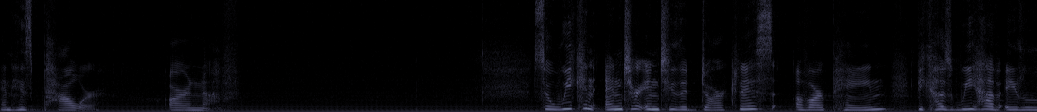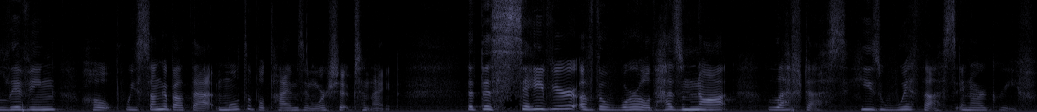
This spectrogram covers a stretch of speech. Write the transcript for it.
and His power are enough. So we can enter into the darkness of our pain because we have a living hope. We sung about that multiple times in worship tonight. That the Savior of the world has not left us, He's with us in our grief.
